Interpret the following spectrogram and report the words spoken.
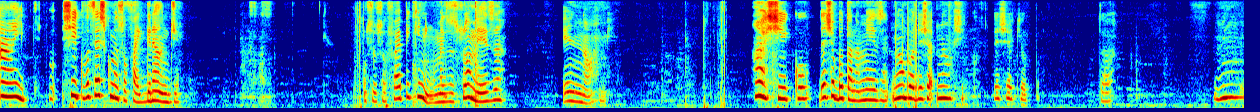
Ai, Chico, você acha que o meu sofá é grande? Seu sofá é pequenininho, mas a sua mesa é enorme. Ai, Chico, deixa eu botar na mesa. Não, pode deixar. Não, Chico, deixa aqui eu. Tá. Hum.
